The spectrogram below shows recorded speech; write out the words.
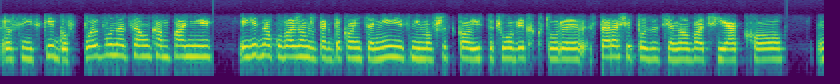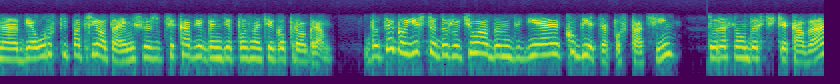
rosyjskiego wpływu na całą kampanię. Ja jednak uważam, że tak do końca nie jest. Mimo wszystko jest to człowiek, który stara się pozycjonować jako e, białoruski patriota i myślę, że ciekawie będzie poznać jego program. Do tego jeszcze dorzuciłabym dwie kobiece postaci, które są dość ciekawe.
